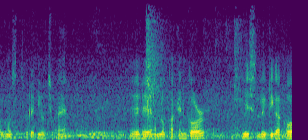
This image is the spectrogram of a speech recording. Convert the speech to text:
ऑलमोस्ट रेडी हो चुका है। ये है हम लोग का एनकोर मिस लिपिका को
